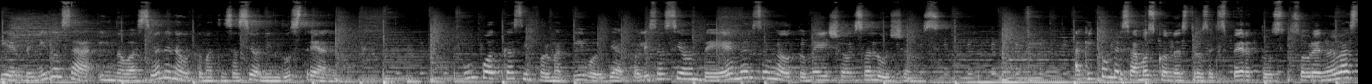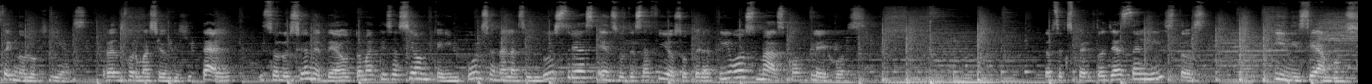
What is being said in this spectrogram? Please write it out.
Bienvenidos a Innovación en Automatización Industrial, un podcast informativo y de actualización de Emerson Automation Solutions. Aquí conversamos con nuestros expertos sobre nuevas tecnologías, transformación digital y soluciones de automatización que impulsan a las industrias en sus desafíos operativos más complejos. Los expertos ya están listos. Iniciamos.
